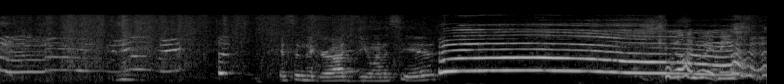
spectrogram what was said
it's in the garage. Do you want to see it? Come on, Whitney.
